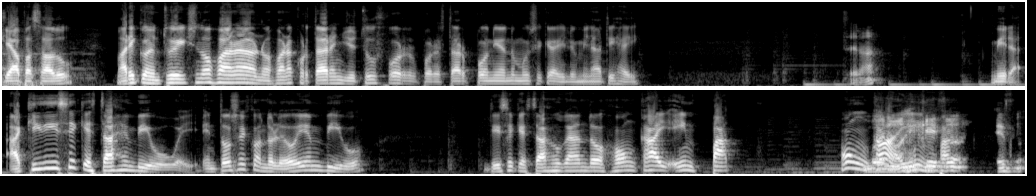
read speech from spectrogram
¿Qué ha pasado? Marico, en Twitch nos van a, nos van a cortar en YouTube por, por estar poniendo música de Illuminati ahí. ¿Será? Mira, aquí dice que estás en vivo, güey. Entonces cuando le doy en vivo, dice que estás jugando Honkai Impact. Bueno, Honkai es que Impact. eso, eso,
